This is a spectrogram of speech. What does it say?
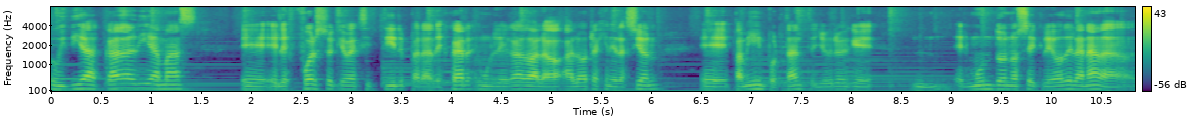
hoy día, cada día más, el esfuerzo que va a existir para dejar un legado a la, otra generación, para mí es importante. Yo creo que el mundo no se creó de la nada,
